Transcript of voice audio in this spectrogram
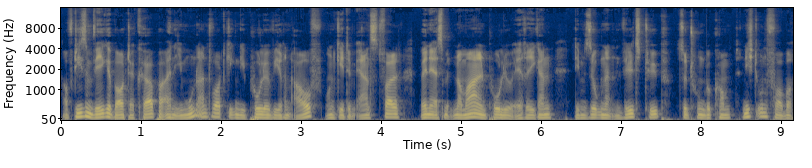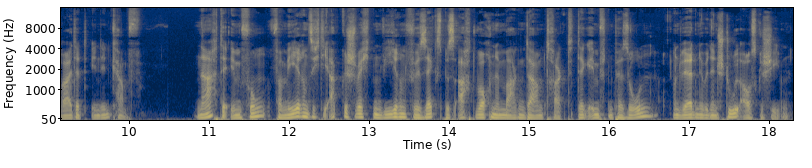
Auf diesem Wege baut der Körper eine Immunantwort gegen die Polioviren auf und geht im Ernstfall, wenn er es mit normalen Polioerregern, dem sogenannten Wildtyp, zu tun bekommt, nicht unvorbereitet in den Kampf. Nach der Impfung vermehren sich die abgeschwächten Viren für sechs bis acht Wochen im Magen-Darm-Trakt der geimpften Person und werden über den Stuhl ausgeschieden.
